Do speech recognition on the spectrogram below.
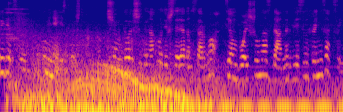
Приветствую. У меня есть кое-что. Чем дольше ты находишься рядом с Арно, тем больше у нас данных для синхронизации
